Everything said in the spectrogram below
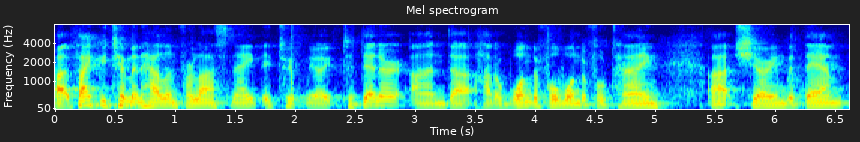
Uh, thank you, Tim and Helen, for last night. They took me out to dinner and uh, had a wonderful, wonderful time uh, sharing with them.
